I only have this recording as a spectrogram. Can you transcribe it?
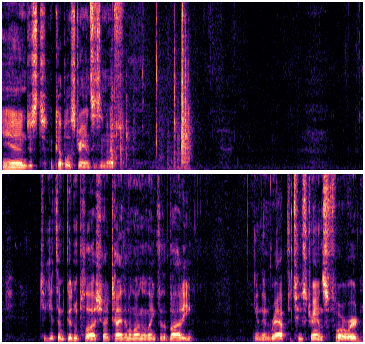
and just a couple of strands is enough. To get them good and plush, I tie them along the length of the body, and then wrap the two strands forward.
